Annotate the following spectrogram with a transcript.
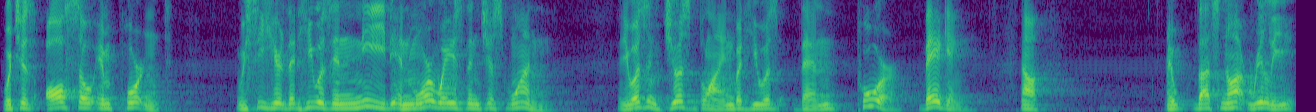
which is also important we see here that he was in need in more ways than just one. He wasn't just blind, but he was then poor, begging. Now, it, that's not really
